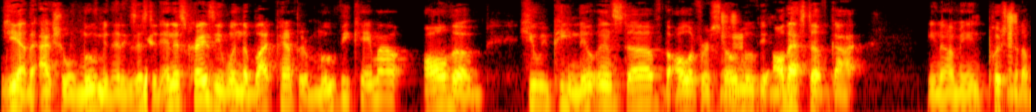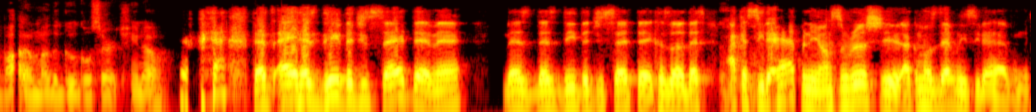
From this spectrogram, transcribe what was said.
yeah, the actual movement that existed. And it's crazy when the Black Panther movie came out, all the Huey P. Newton stuff, the Oliver Stone movie, all that stuff got, you know what I mean, pushed to the bottom of the Google search, you know? That's hey, that's deep that you said that, man. That's that's deep that you said that because uh, that's I can see that happening on some real shit. I can most definitely see that happening.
